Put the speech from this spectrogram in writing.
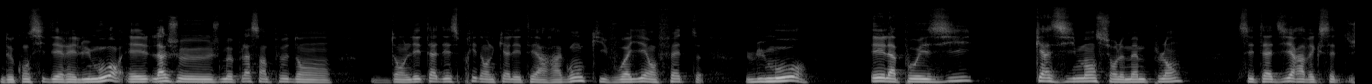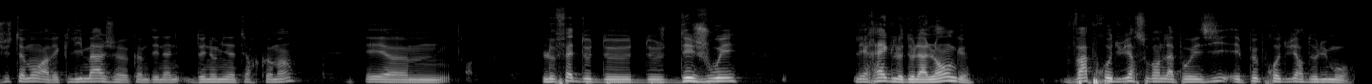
de considérer l'humour. Et là, je, je me place un peu dans, dans l'état d'esprit dans lequel était Aragon, qui voyait en fait l'humour et la poésie quasiment sur le même plan, c'est-à-dire avec cette, justement avec l'image comme dénominateur commun. Et euh, le fait de, déjouer les règles de la langue va produire souvent de la poésie et peut produire de l'humour.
